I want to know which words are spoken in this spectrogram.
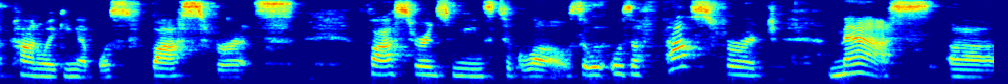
upon waking up was phosphorance phosphorance means to glow. So it was a phosphorant mass, uh,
